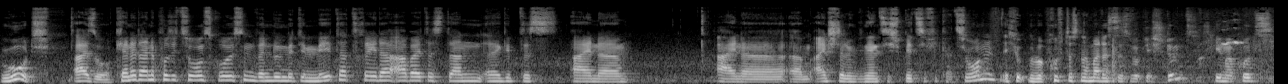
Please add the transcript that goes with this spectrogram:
Gut, also kenne deine Positionsgrößen. Wenn du mit dem MetaTrader arbeitest, dann äh, gibt es eine, eine ähm, Einstellung, die nennt sich Spezifikationen. Ich überprüfe das nochmal, dass das wirklich stimmt. Ich gehe mal kurz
